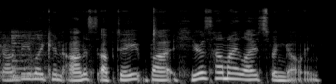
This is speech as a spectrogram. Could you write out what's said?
Gotta be like an honest update, but here's how my life's been going.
